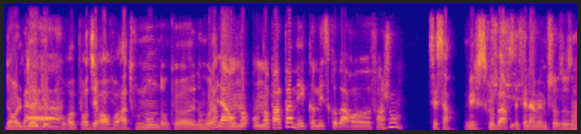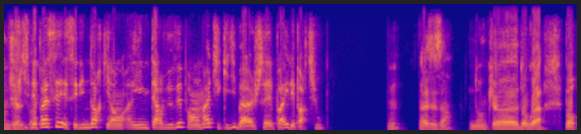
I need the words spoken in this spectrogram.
dans le Bah. dug pour pour dire au revoir à tout le monde. Donc euh, donc voilà, Là, on en, on en parle pas, mais comme Escobar euh, fin juin. c'est ça. Mais Escobar, c'était la même chose aux C'est ce Angels. ouais. s'est passé. C'est Lindor qui a a interviewé pendant le match et qui dit bah je savais pas, il est parti où Ouais, c'est ça. Donc, euh, donc voilà. Bon,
